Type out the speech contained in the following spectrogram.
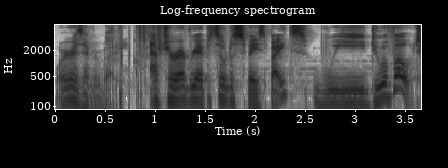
where is everybody? After every episode of Space Bites, we do a vote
